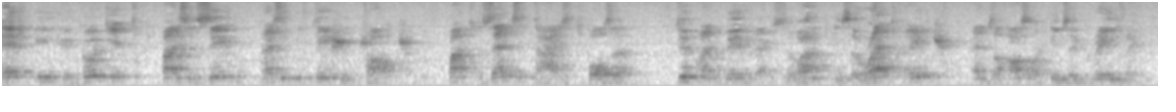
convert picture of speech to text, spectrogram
have been coated by the same precipitation charge, but sensitized for the different wavelengths, the one in the red range and the other in the green range.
